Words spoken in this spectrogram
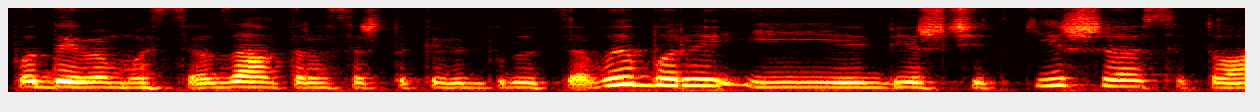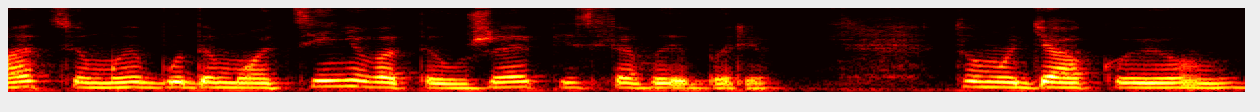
Подивимося. Завтра все ж таки відбудуться вибори, і більш чіткіше ситуацію ми будемо оцінювати вже після виборів. Тому дякую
